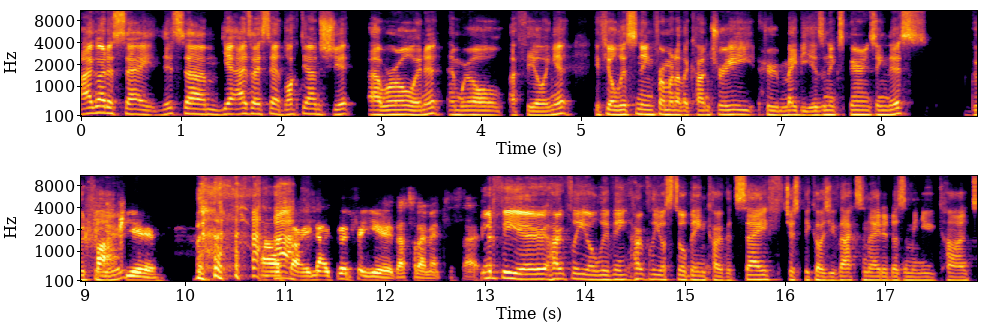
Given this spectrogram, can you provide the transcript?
I gotta say this um yeah as I said lockdown shit uh, we're all in it and we're all are feeling it. If you're listening from another country who maybe isn't experiencing this, good for Fuck you. you. Oh, sorry. No, good for you. That's what I meant to say. Good for you. Hopefully you're living. Hopefully you're still being COVID safe. Just because you're vaccinated doesn't mean you can't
